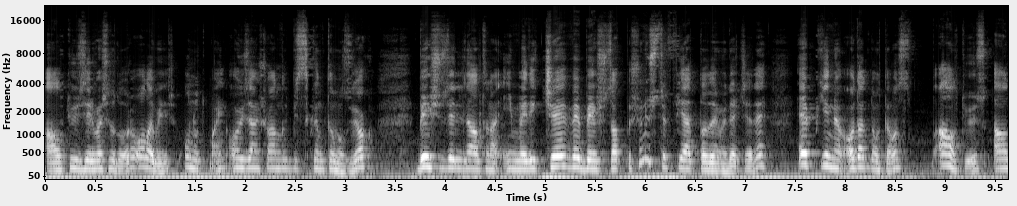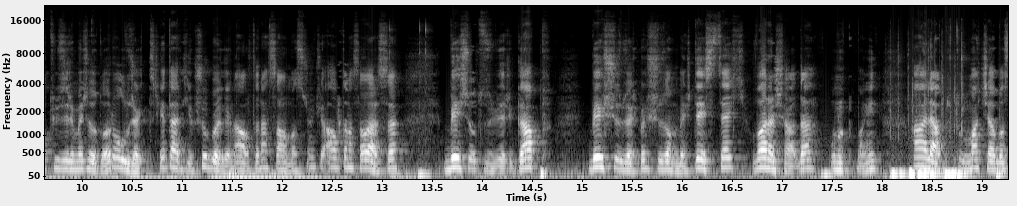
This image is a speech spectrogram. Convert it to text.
625'e doğru olabilir. Unutmayın. O yüzden şu anlık bir sıkıntımız yok. 550'nin altına inmedikçe ve 560'ın üstü fiyatladığı müddetçe de hep yine odak noktamız 600, 625'e doğru olacaktır. Yeter ki şu bölgenin altına salması. Çünkü altına salarsa 531 gap, 505, 515 destek var aşağıda unutmayın. Hala tutulma çabası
